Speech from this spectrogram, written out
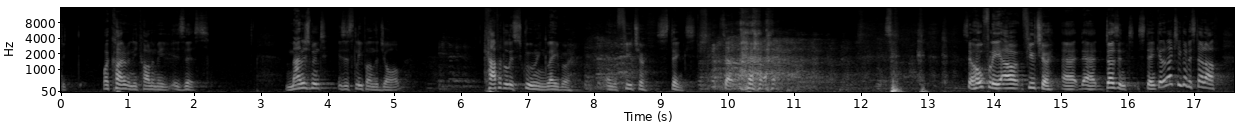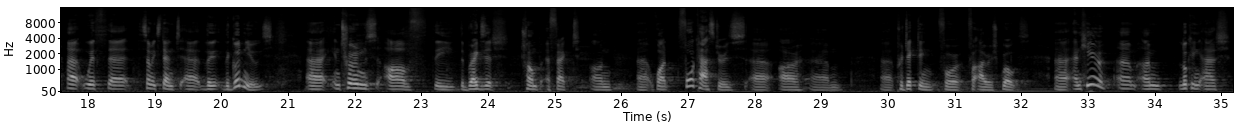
what kind of an economy is this? Management is asleep on the job, capital is screwing labor, and the future stinks. So, so hopefully our future uh, uh, doesn't stink. And I'm actually going to start off uh, with, uh, to some extent, uh, the, the good news uh, in terms of the, the Brexit Trump effect on uh, what forecasters uh, are um, uh, predicting for, for Irish growth. Uh, and here um, I'm looking at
